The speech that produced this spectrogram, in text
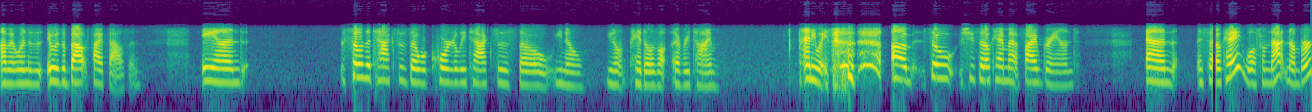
Um, it was it was about five thousand, and some of the taxes though were quarterly taxes, so you know you don't pay those every time. Anyways, um, so she said, okay, I'm at five grand, and I said, okay, well, from that number,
